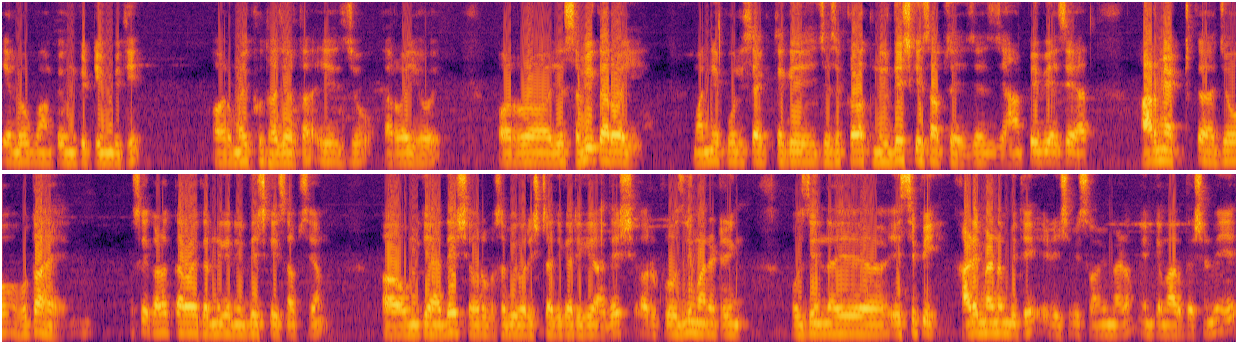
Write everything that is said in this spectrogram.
ये लोग वहाँ पे उनकी टीम भी थी। और मैं खुद हाजिर था, ये जो कार्रवाई हुई। और ये सभी कार्रवाई माननीय पुलिस आयुक्त के जैसे कड़क निर्देश के हिसाब से जै- जहाँ पे भी ऐसे आर्म एक्ट का जो होता है उसके कड़क कार्रवाई करने के निर्देश के हिसाब से हम अ, उनके आदेश और सभी वरिष्ठ अधिकारी के आदेश और क्लोजली मॉनिटरिंग उस दिन A C P Khade madam भी थे D C P Swami madam इनके मार्गदर्शन में ये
